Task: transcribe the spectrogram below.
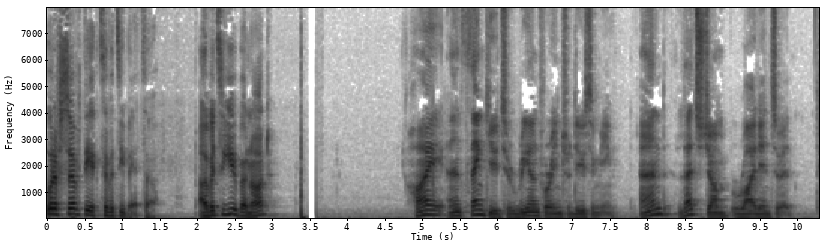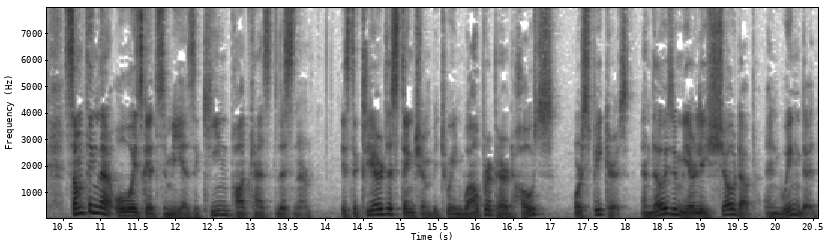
would have served the activity better. Over to you, Bernard. Hi, and thank you to Rian for introducing me. And let's jump right into it. Something that always gets to me as a keen podcast listener is the clear distinction between well prepared hosts or speakers and those who merely showed up and winged it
